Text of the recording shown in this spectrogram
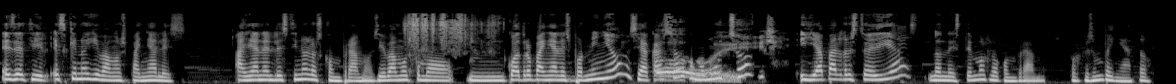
es decir, es que no llevamos pañales. Allá en el destino los compramos. Llevamos como mm, cuatro pañales por niño, si acaso, como mucho, y ya para el resto de días, donde estemos lo compramos, porque es un peñazo.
